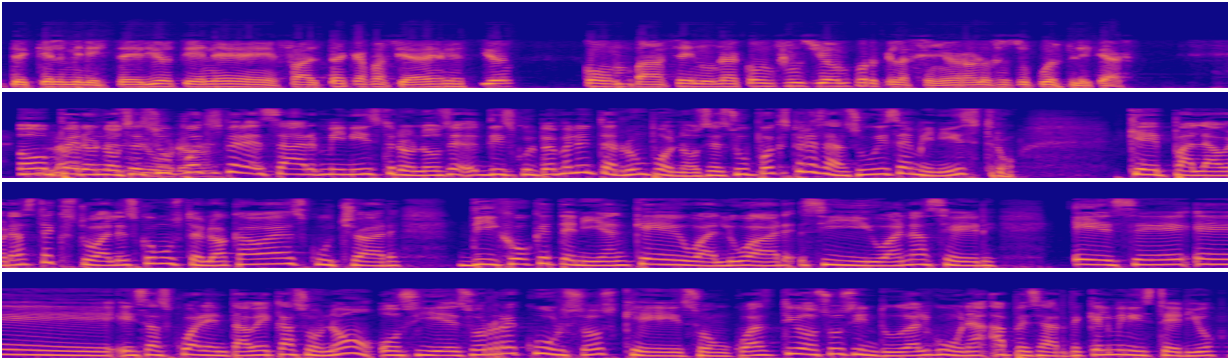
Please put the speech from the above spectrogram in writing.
de que el ministerio tiene falta de capacidad de gestión con base en una confusión porque la señora no se supo explicar. No, pero no se supo expresar, ministro, no se, discúlpeme lo interrumpo, no se supo expresar su viceministro que palabras textuales, como usted lo acaba de escuchar, dijo que tenían que evaluar si iban a hacer ese, eh, esas 40 becas o no, o si esos recursos, que son cuantiosos sin duda alguna, a pesar de que el ministerio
